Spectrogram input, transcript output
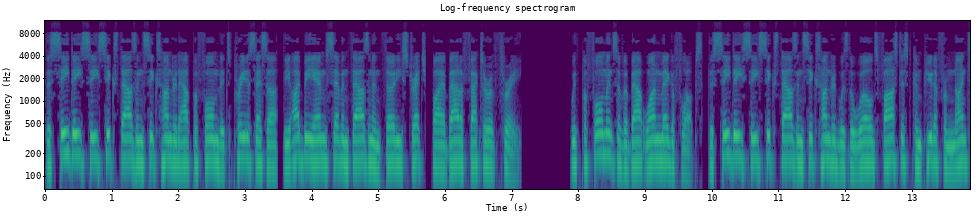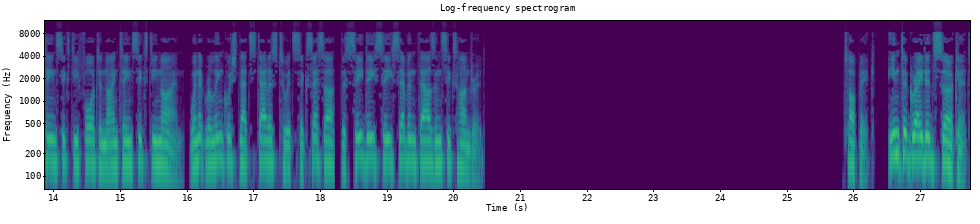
The CDC 6600 outperformed its predecessor, the IBM 7030 Stretch, by about a factor of 3. With performance of about 1 megaflops, the CDC 6600 was the world's fastest computer from 1964 to 1969, when it relinquished that status to its successor, the CDC 7600. Integrated circuit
